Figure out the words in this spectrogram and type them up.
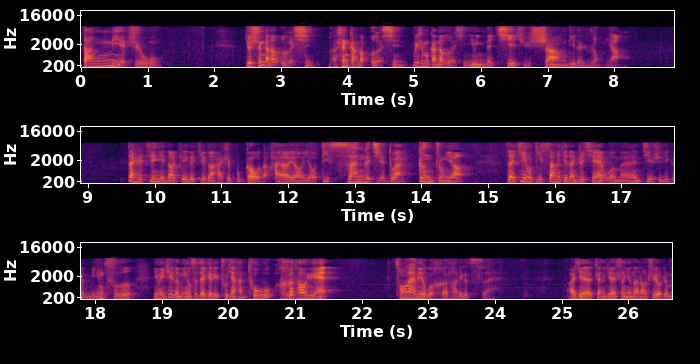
当灭之物。就神感到恶心啊，神感到恶心。为什么感到恶心？因为你在窃取上帝的荣耀。但是仅仅到这个阶段还是不够的，还要要有第三个阶段更重要。在进入第三个阶段之前，我们解释一个名词，因为这个名词在这里出现很突兀。核桃园从来没有过核桃这个词哎，而且整卷圣经当中只有这么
